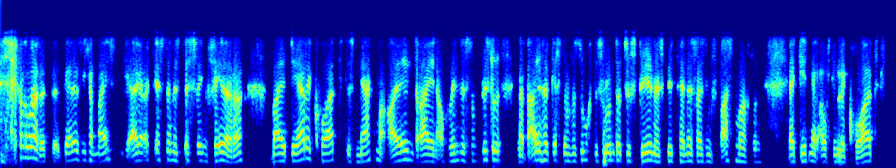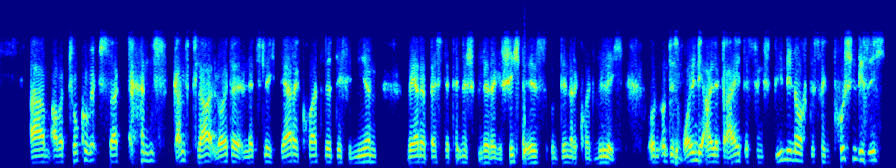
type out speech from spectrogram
ich glaube, der, der sich am meisten geärgert hat gestern, ist deswegen Federer, weil der Rekord, das merkt man allen dreien, auch wenn es so ein bisschen, Nadal hat gestern versucht, das runterzuspielen, er spielt Tennis, weil es ihm Spaß macht und er geht nicht auf den Rekord. Ähm, aber Djokovic sagt ganz, ganz klar, Leute, letztlich der Rekord wird definieren, wer der beste Tennisspieler der Geschichte ist und den Rekord will ich. Und, und das wollen die alle drei, deswegen spielen die noch, deswegen pushen die sich,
